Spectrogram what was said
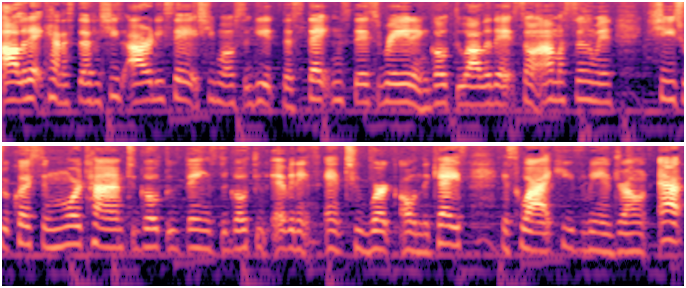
all of that kind of stuff. And she's already said she wants to get the statements that's read and go through all of that. So I'm assuming she's requesting more time to go through things, to go through evidence, and to work on the case. It's why it keeps being drawn out.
